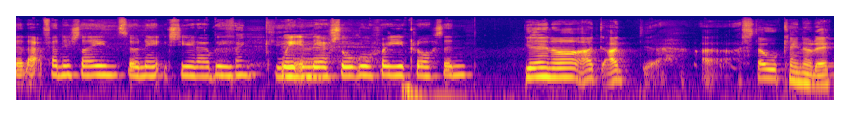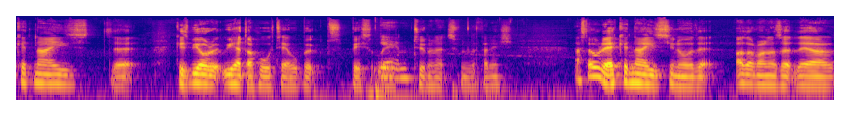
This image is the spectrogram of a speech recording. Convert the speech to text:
at that finish line. So next year I'll be think waiting there solo for you crossing. Yeah, no, I, I, I I still kind of recognised that because we already we had our hotel booked basically Yeah. two minutes from the finish. I still recognise, you know, that other runners out there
